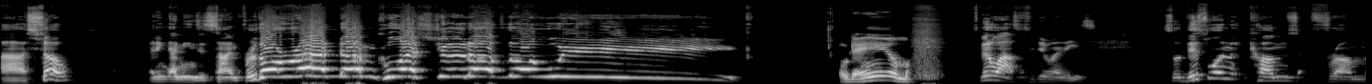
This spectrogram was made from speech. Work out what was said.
Uh, so I think that means it's time for the random question of the week. Oh damn! It's been a while since we did one of these. So this one comes from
